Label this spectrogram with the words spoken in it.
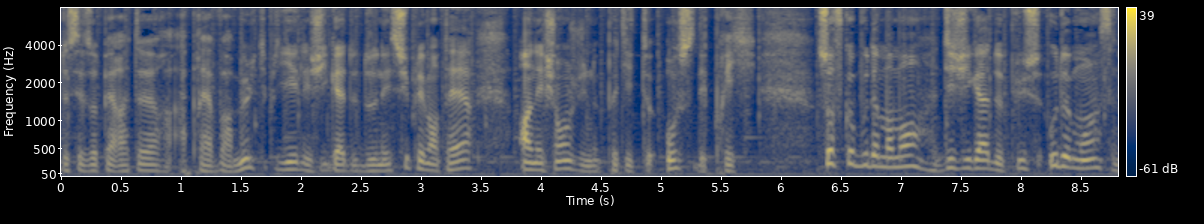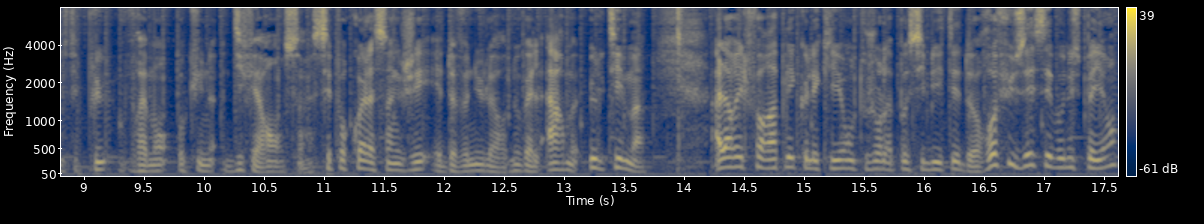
de ces opérateurs après avoir multiplié les gigas de données supplémentaires en échange d'une petite hausse des prix. Sauf qu'au bout d'un moment, 10 gigas de plus ou de moins, ça ne fait plus vraiment aucune différence. C'est pourquoi la 5G est devenue leur nouvelle arme ultime. Alors il faut rappeler que les clients ont toujours la possibilité de refuser ces bonus payants,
